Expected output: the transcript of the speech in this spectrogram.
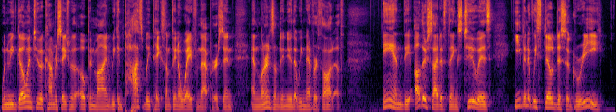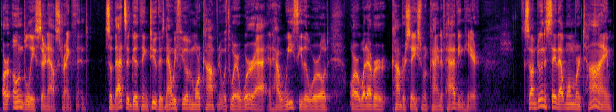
When we go into a conversation with an open mind, we can possibly take something away from that person and learn something new that we never thought of. And the other side of things, too, is even if we still disagree, our own beliefs are now strengthened. So that's a good thing too, because now we feel even more confident with where we're at and how we see the world or whatever conversation we're kind of having here. So I'm going to say that one more time.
